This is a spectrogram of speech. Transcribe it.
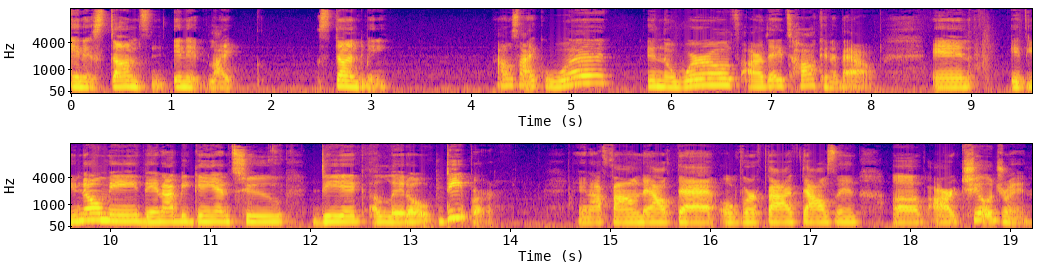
And it stunned and it like stunned me. I was like, what in the world are they talking about? And if you know me, then I began to dig a little deeper and I found out that over 5,000 of our children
